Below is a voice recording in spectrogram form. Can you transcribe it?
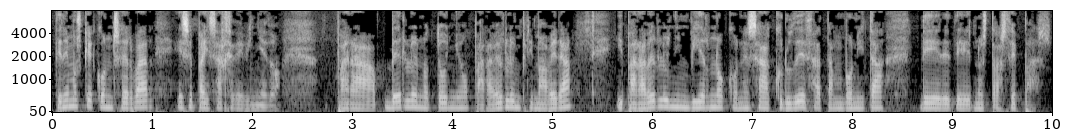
tenemos que conservar ese paisaje de viñedo para verlo en otoño, para verlo en primavera y para verlo en invierno con esa crudeza tan bonita de, nuestras cepas.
